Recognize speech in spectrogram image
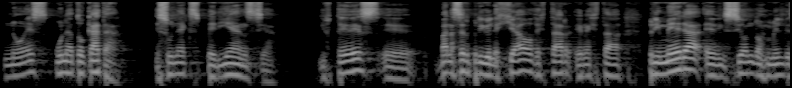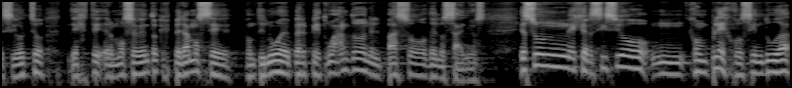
no es una tocata, es una experiencia. Y ustedes eh, van a ser privilegiados de estar en esta primera edición 2018 de este hermoso evento que esperamos se continúe perpetuando en el paso de los años. Es un ejercicio mm, complejo, sin duda,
